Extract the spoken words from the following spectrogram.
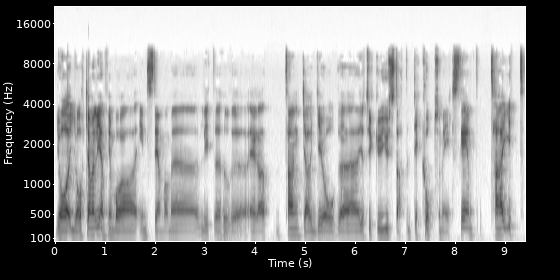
jag, jag kan väl egentligen bara instämma med lite hur era tankar går. Jag tycker just att Dekop som är extremt tight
